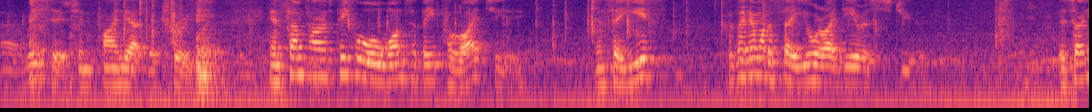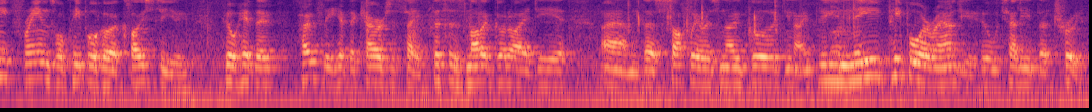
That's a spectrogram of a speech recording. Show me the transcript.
uh, research and find out the truth. And sometimes people will want to be polite to you and say yes, because they don't want to say your idea is stupid. It's only friends or people who are close to you who'll have the hopefully have the courage to say this is not a good idea. Um, the software is no good. You know, you need people around you who will tell you the truth,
